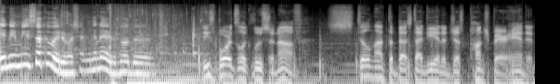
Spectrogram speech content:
എനിമീസ് ഒക്കെ വരും. പക്ഷെ എങ്ങനെയായിരുന്നു അത്? These boards look loose enough. Still not the best idea to just punch barehanded.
